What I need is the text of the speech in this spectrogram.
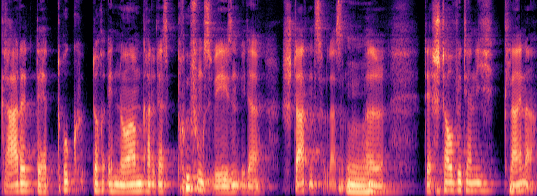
gerade der Druck doch enorm, gerade das Prüfungswesen wieder starten zu lassen, weil der Stau wird ja nicht kleiner.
